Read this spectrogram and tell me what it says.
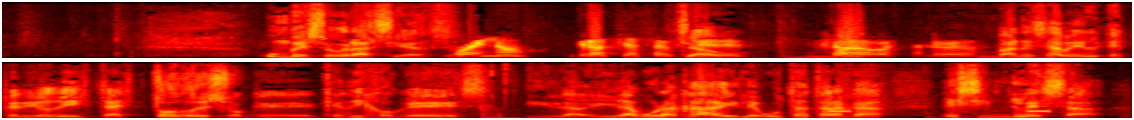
Un beso, gracias. Bueno, gracias a Chao. ustedes. Van- Chao, hasta luego. Vanessa Bell es periodista, es todo eso que, que dijo que es, y, la, y labura acá y le gusta estar acá. Es inglesa,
